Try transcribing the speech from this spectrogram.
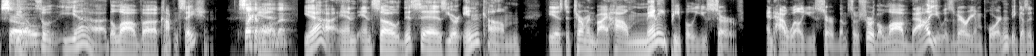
So, yeah, so yeah, the law of uh, compensation. Second and, law, then. Yeah, and and so this says your income is determined by how many people you serve and how well you serve them. So, sure, the law of value is very important because it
